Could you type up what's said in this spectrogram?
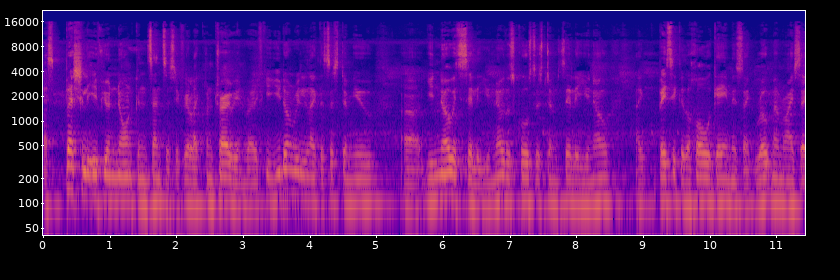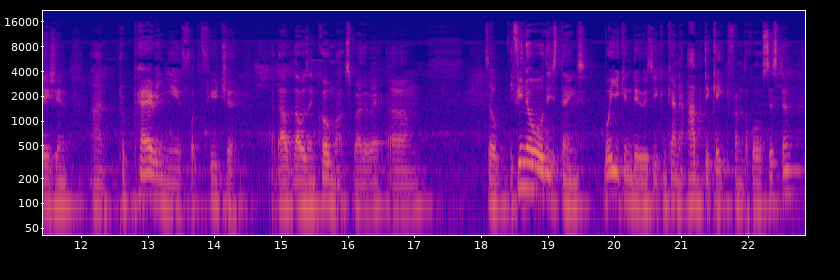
especially if you're non-consensus if you're like contrarian right? If you, you don't really like the system you uh, you know it's silly you know the school system's silly you know like basically the whole game is like rote memorization and preparing you for the future. That, that was in marks by the way. Um, so if you know all these things what you can do is you can kind of abdicate from the whole system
